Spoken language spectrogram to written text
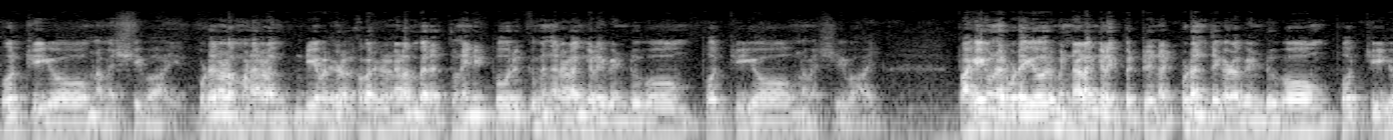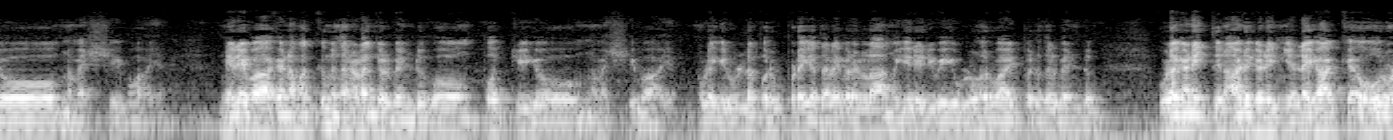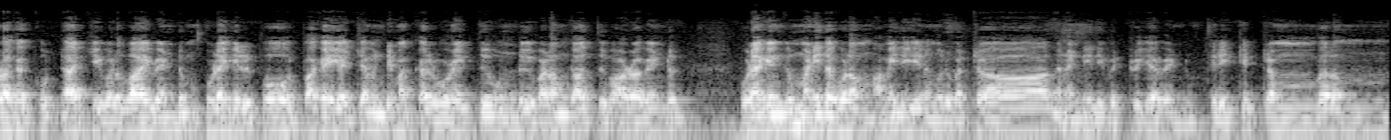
போற்றியோம் நம சிவாய. உடல்நலம் மனநலம் குன்றியவர்கள் அவர்கள் நலம் பெற துணை நிற்போருக்கும் இந்த நலங்களை வேண்டுவோம். போற்றியோம் நம சிவாய. பகை உணர்வுடையோரும் இந்நலங்களை பெற்று நட்புடன் திகழ வேண்டுவோம். போற்றியோம் நம சிவாய. நிறைவாக நமக்கும் இந்த நலங்கள் வேண்டுவோம். போற்றியோம் நம சிவாயம் உலகில் உள்ள பொறுப்புடைய தலைவரெல்லாம் உயிரெறிவை உள்ளுணர்வாய் பெறுதல் வேண்டும். உலகனைத்து நாடுகளின் எல்லை காக்க ஓர் உலக கூட்டாட்சி வலுவாய் வேண்டும். உலகில் போர் பகை அச்சமின்றி மக்கள் உழைத்து உண்டு வளம் காத்து வாழ வேண்டும். உலகெங்கும் மனிதகுலம் அமைதி எனும் ஒரு வற்றாத நன்னிதி பெற்றுய வேண்டும். திருச்சிற்றம்பலம்.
